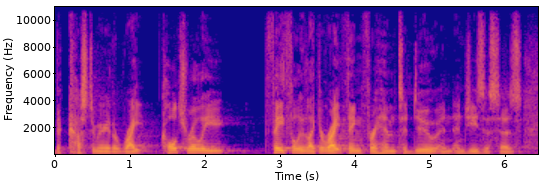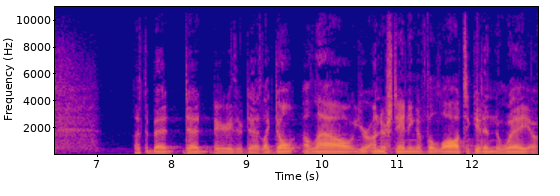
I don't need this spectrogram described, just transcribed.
the customary, the right, culturally faithfully, like the right thing for him to do. And, and Jesus says, let the bed, dead bury their dead. Like, don't allow your understanding of the law to get in the way of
